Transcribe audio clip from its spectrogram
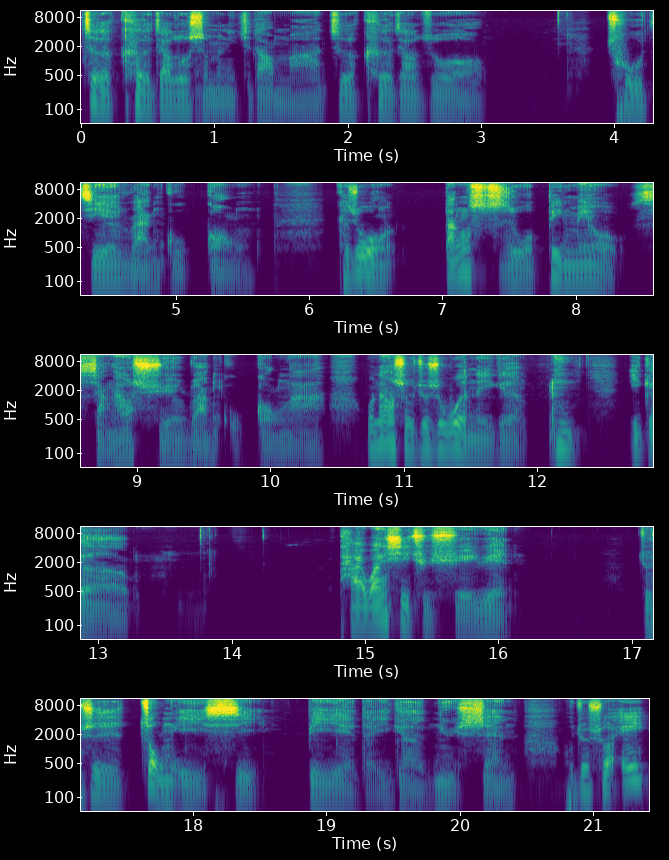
这个课叫做什么？你知道吗？这个课叫做初阶软骨功。可是我当时我并没有想要学软骨功啊，我那个时候就是问了一个一个台湾戏曲学院，就是综艺系。毕业的一个女生，我就说：“诶，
